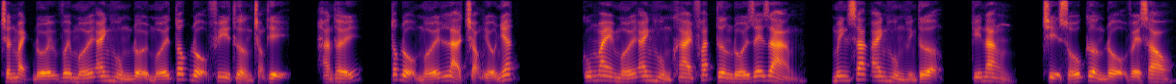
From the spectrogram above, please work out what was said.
Trần Mạch đối với mới anh hùng đổi mới tốc độ phi thường trọng thị, hắn thấy, tốc độ mới là trọng yếu nhất. Cũng may mới anh hùng khai phát tương đối dễ dàng, minh xác anh hùng hình tượng, kỹ năng, trị số cường độ về sau,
